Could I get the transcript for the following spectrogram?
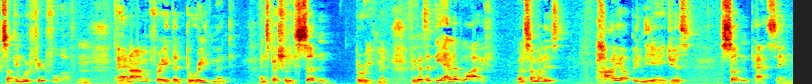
something we're fearful of. Hmm. And i'm afraid that bereavement and especially sudden bereavement because at the end of life when someone is high up in the ages sudden passing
